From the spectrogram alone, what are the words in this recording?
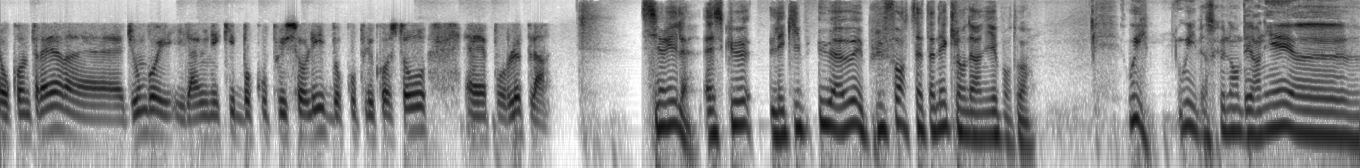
Au contraire, Jumbo, il a une équipe beaucoup plus solide, beaucoup plus costaud euh, pour le plat. Cyril, est-ce que l'équipe UAE est plus forte cette année que l'an dernier pour toi? Oui, oui, parce que l'an dernier, euh,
